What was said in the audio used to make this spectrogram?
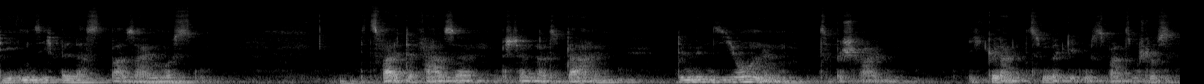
die in sich belastbar sein mussten. Die zweite Phase bestand also darin, Dimensionen zu beschreiben. Ich gelangte zum Ergebnis, waren zum Schluss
